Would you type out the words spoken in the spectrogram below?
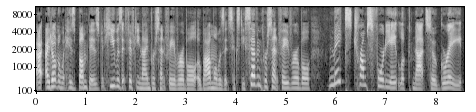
I, don't know what his bump is, but he was at 59% favorable. Obama was at 67% favorable. Makes Trump's 48 look not so great,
